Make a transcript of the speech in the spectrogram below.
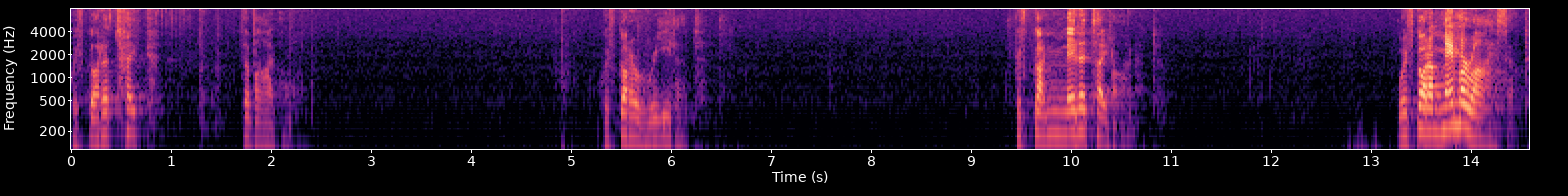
we've got to take the Bible. We've got to read it. We've got to meditate on it. We've got to memorize it.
